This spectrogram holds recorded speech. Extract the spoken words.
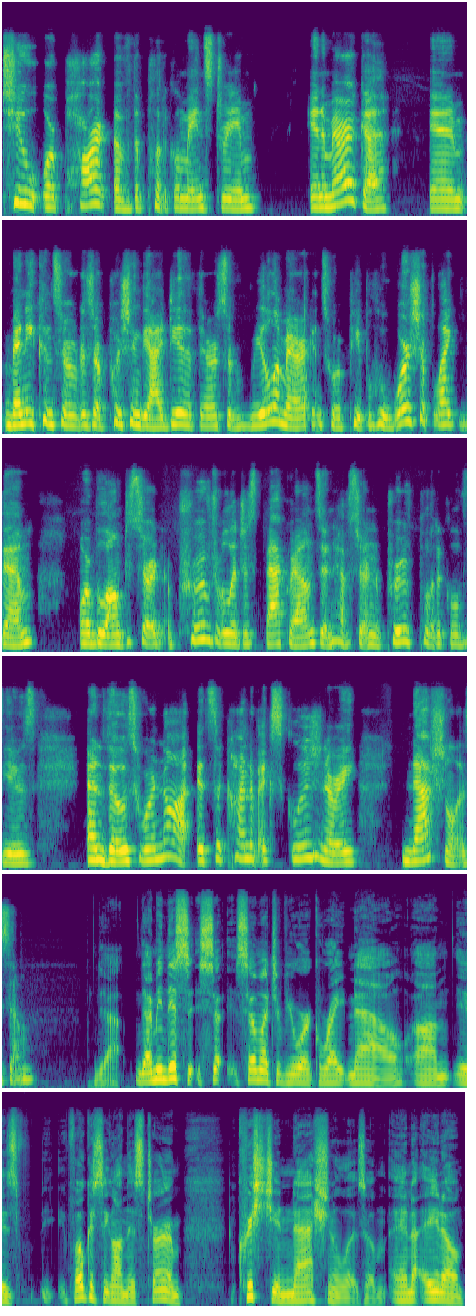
to or part of the political mainstream in America. And many conservatives are pushing the idea that there are sort of real Americans who are people who worship like them or belong to certain approved religious backgrounds and have certain approved political views, and those who are not. It's a kind of exclusionary nationalism. Yeah, I mean, this so, so much of your work right now um, is focusing on this term, Christian nationalism, and you know,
